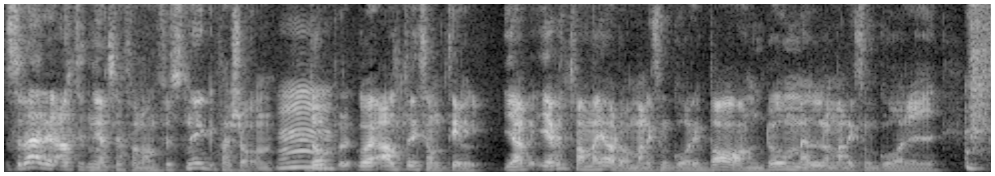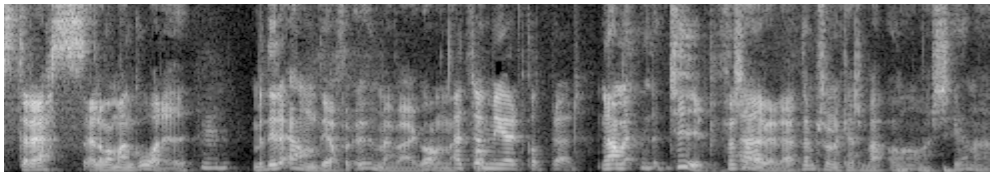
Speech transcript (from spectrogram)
Så där är det alltid när jag träffar någon för snygg person. Mm. Då går jag alltid liksom till... Jag, jag vet inte vad man gör då, om man liksom går i barndom eller om man liksom går i stress eller vad man går i. Men det är det enda jag får ur mig varje gång. Mm. Att folk- de gör ett gott bröd. Ja, men typ. För så här är det. Den personen kanske bara, åh, tjena.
